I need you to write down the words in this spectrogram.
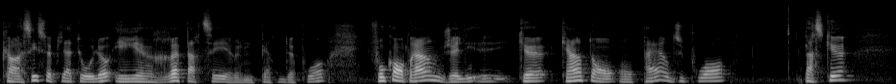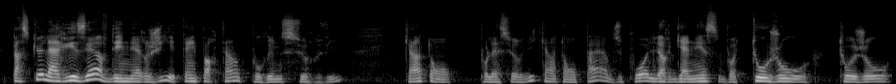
casser ce plateau-là et repartir une perte de poids. Il faut comprendre que quand on, perd du poids, parce que, parce que la réserve d'énergie est importante pour une survie, quand on, pour la survie, quand on perd du poids, l'organisme va toujours, toujours,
